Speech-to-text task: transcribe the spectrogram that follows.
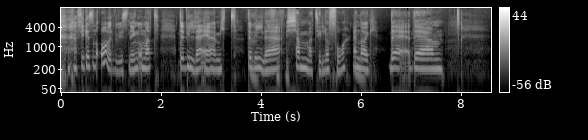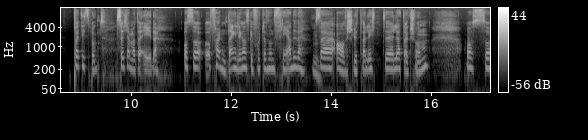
en sånn overbevisning om at det bildet er mitt. Det mm. bildet kommer jeg til å få en mm. dag. Det, det På et tidspunkt så kommer jeg til å eie det. Og så fant jeg egentlig ganske fort en sånn fred i det. Mm. Så jeg avslutta litt eh, leteaksjonen. Og så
